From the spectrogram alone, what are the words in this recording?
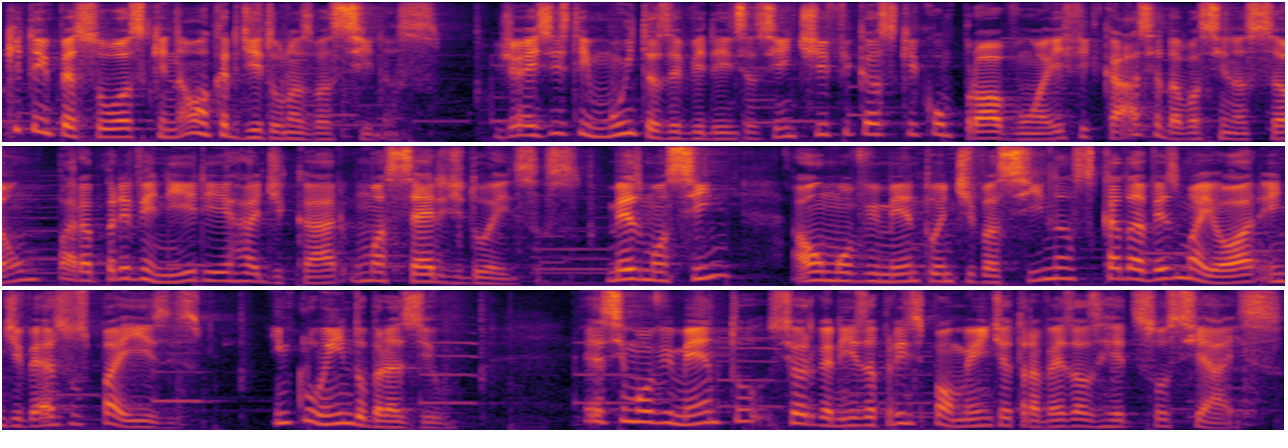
que tem pessoas que não acreditam nas vacinas? Já existem muitas evidências científicas que comprovam a eficácia da vacinação para prevenir e erradicar uma série de doenças. Mesmo assim, há um movimento anti-vacinas cada vez maior em diversos países, incluindo o Brasil. Esse movimento se organiza principalmente através das redes sociais.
